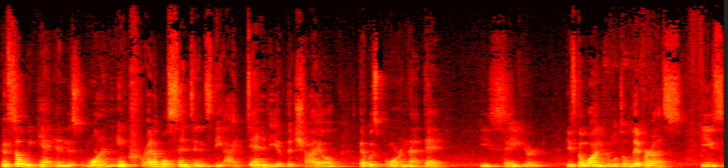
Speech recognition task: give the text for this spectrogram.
And so we get in this one incredible sentence the identity of the child that was born that day. He's Savior, He's the one who will deliver us, He's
